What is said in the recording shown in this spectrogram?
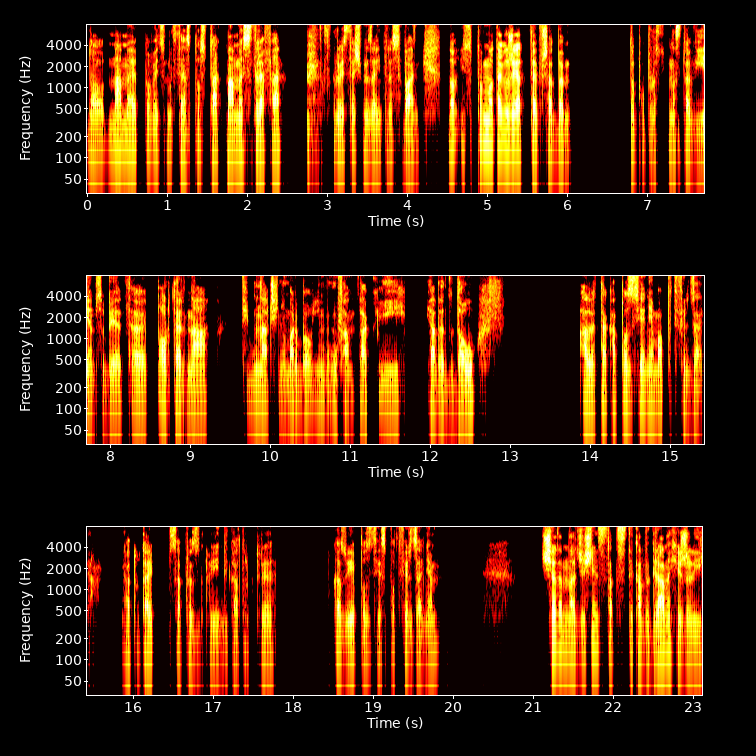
No, mamy powiedzmy w ten sposób, tak, mamy strefę, w której jesteśmy zainteresowani. No i pomimo tego, że ja tutaj wszedłem, to po prostu nastawiłem sobie order na Fibonacci numer, bo im ufam, tak, i jadę do dołu, ale taka pozycja nie ma potwierdzenia. A tutaj zaprezentuję indykator, który pokazuje pozycję z potwierdzeniem. 7 na 10 statystyka wygranych, jeżeli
